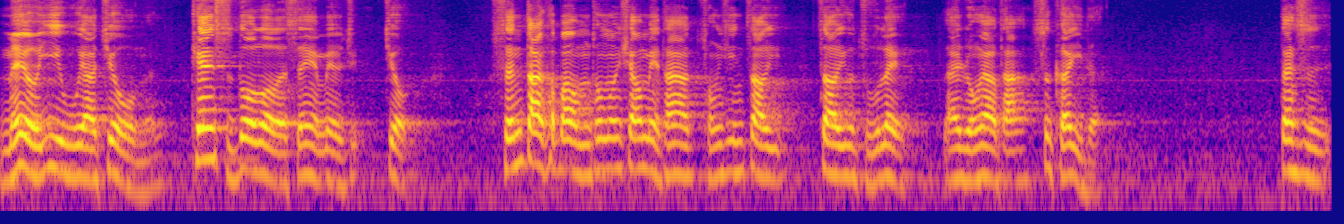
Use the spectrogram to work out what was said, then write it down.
没有义务要救我们，天使堕落了，神也没有救救。神大可把我们通通消灭，他要重新造一造一个族类来荣耀他，是可以的。但是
